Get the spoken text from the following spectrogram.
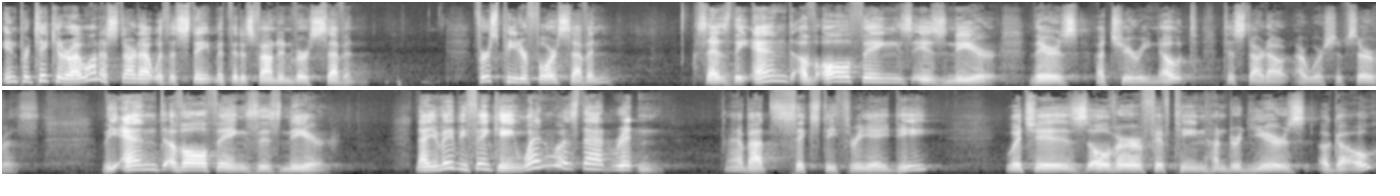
in particular, I want to start out with a statement that is found in verse 7. 1 Peter 4 7 says, The end of all things is near. There's a cheery note to start out our worship service. The end of all things is near. Now, you may be thinking, when was that written? Eh, about 63 AD, which is over 1,500 years ago.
